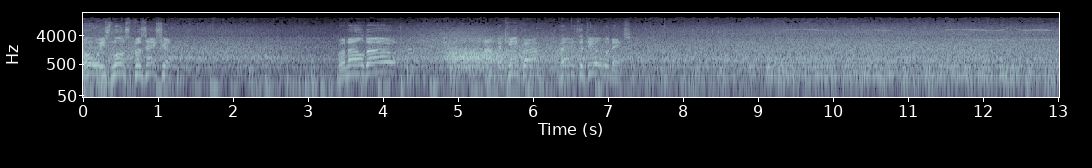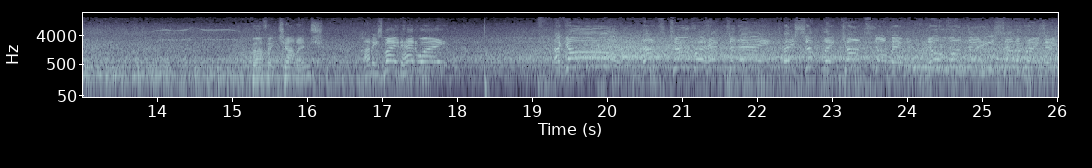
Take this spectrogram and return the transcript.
Oh, he's lost possession. Ronaldo. And the keeper there to deal with it. Perfect challenge. And he's made headway. A goal! That's two for him today. They simply can't stop him. No wonder he's celebrating.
